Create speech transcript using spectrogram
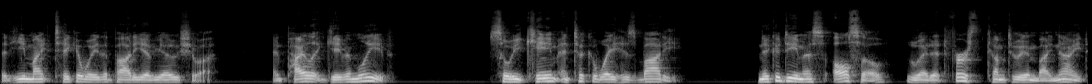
that he might take away the body of Yahushua, and Pilate gave him leave. So he came and took away his body. Nicodemus also, who had at first come to him by night,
